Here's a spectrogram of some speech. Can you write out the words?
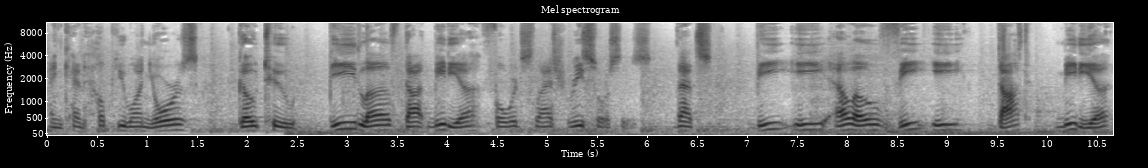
and can help you on yours, go to belove.media forward slash resources. That's B E L O V E dot media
